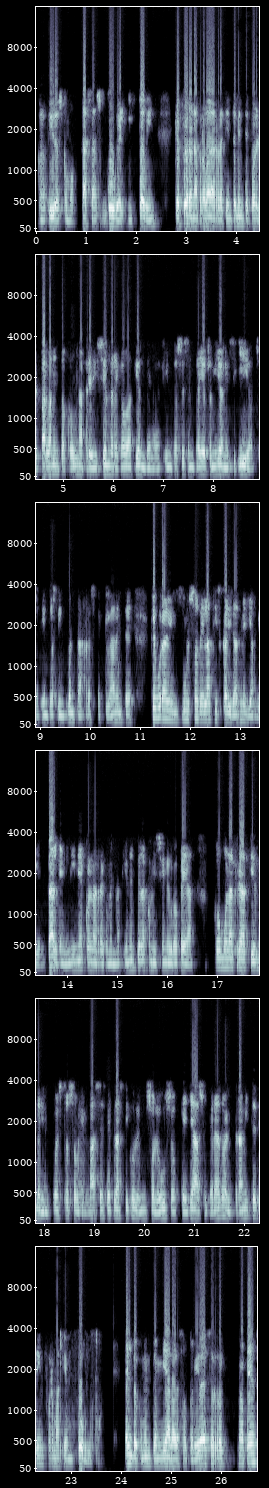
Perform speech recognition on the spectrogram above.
conocidos como tasas Google y Tobin, que fueron aprobadas recientemente por el Parlamento con una previsión de recaudación de 968 millones y 850 respectivamente, figura el impulso de la fiscalidad medioambiental en línea con las recomendaciones de la Comisión Europea como la creación del impuesto sobre envases de plástico de un solo uso que ya ha superado el trámite de información pública. El documento enviado a las autoridades europeas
